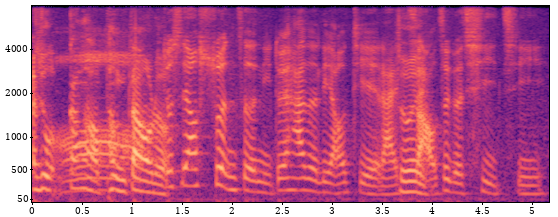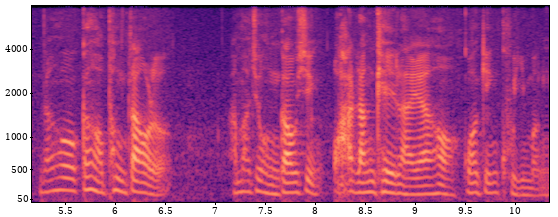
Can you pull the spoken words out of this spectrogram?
哎，如果刚好碰到了，就是要顺着你对他的了解来找这个契机。然后刚好碰到了，阿妈就很高兴，哇，人客来啊，吼，赶紧开门。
